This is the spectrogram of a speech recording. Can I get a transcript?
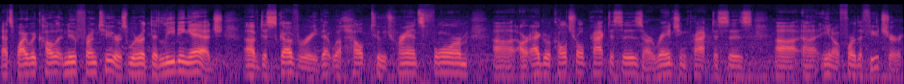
That's why we call it New Frontiers. We're at the leading edge of discovery that will help to transform uh, our agricultural practices, our ranching practices, uh, uh, you know, for the future.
